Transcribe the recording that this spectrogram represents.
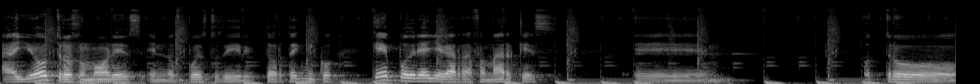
hay otros rumores en los puestos de director técnico que podría llegar Rafa Márquez. Eh, otro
